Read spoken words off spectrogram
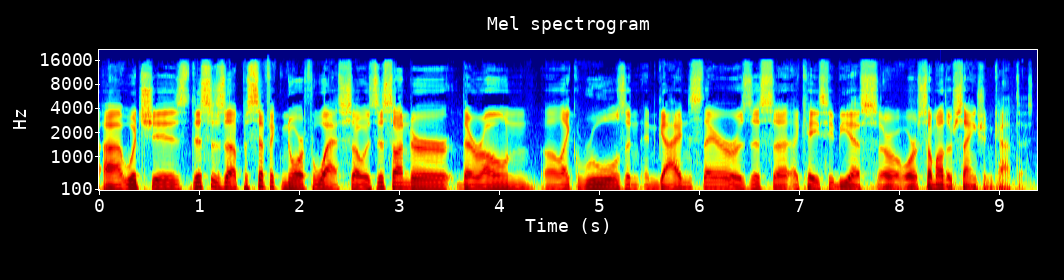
uh, which is this is a Pacific Northwest. So is this under their own uh, like rules and, and guidance there, or is this a, a KCBS or, or some other sanctioned contest?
